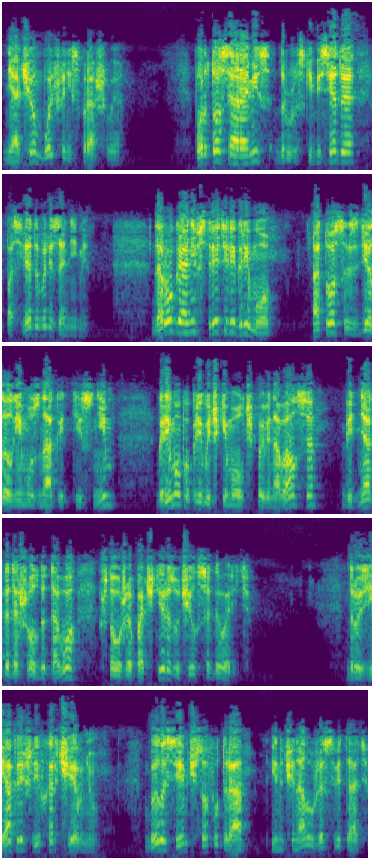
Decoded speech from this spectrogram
ни о чем больше не спрашивая. Портос и Арамис, дружески беседуя, последовали за ними. Дорогой они встретили Гримо. Атос сделал ему знак идти с ним. Гримо по привычке молча повиновался. Бедняга дошел до того, что уже почти разучился говорить. Друзья пришли в харчевню. Было семь часов утра, и начинало уже светать.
